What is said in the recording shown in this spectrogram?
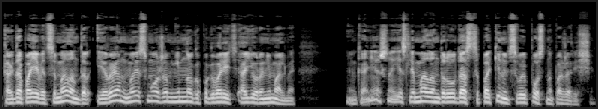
Когда появится Меллендер и Рен, мы сможем немного поговорить о Йороне Мальме. Конечно, если Меллендеру удастся покинуть свой пост на пожарище.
